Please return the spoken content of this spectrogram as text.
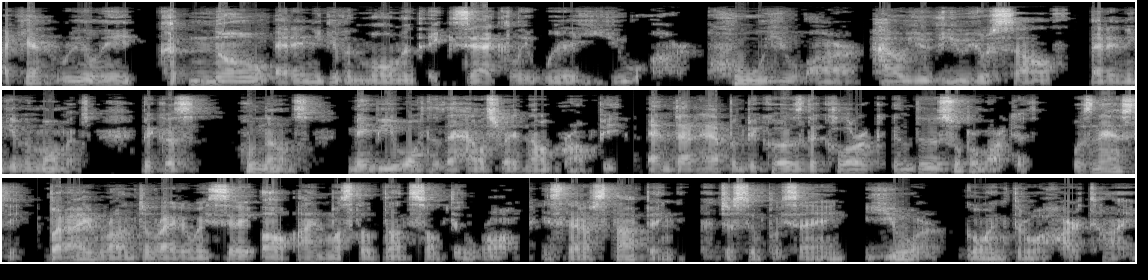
I can't really know at any given moment exactly where you are who you are, how you view yourself at any given moment. Because Who knows? Maybe you walked into the house right now grumpy. And that happened because the clerk in the supermarket was nasty. But I run to right away say, oh, I must have done something wrong. Instead of stopping and just simply saying, you're going through a hard time.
